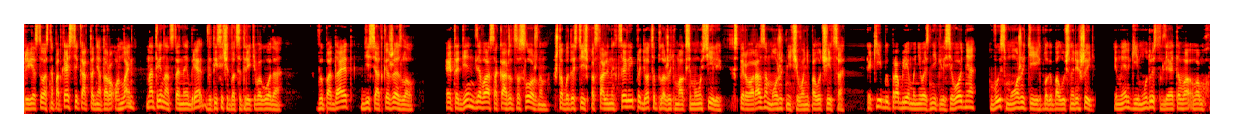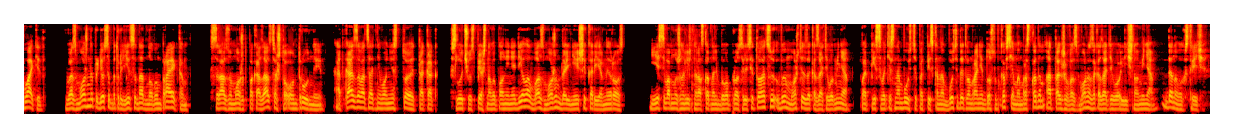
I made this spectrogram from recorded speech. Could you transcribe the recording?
Приветствую вас на подкасте «Карта дня Таро онлайн» на 13 ноября 2023 года. Выпадает десятка жезлов. Этот день для вас окажется сложным. Чтобы достичь поставленных целей, придется приложить максимум усилий. С первого раза может ничего не получиться. Какие бы проблемы ни возникли сегодня, вы сможете их благополучно решить. Энергии и мудрости для этого вам хватит. Возможно, придется потрудиться над новым проектом, Сразу может показаться, что он трудный. Отказываться от него не стоит, так как в случае успешного выполнения дела возможен дальнейший карьерный рост. Если вам нужен личный расклад на любой вопрос или ситуацию, вы можете заказать его у меня. Подписывайтесь на Boosty. Подписка на Boosty дает вам ранее доступ ко всем моим раскладам, а также возможность заказать его лично у меня. До новых встреч!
